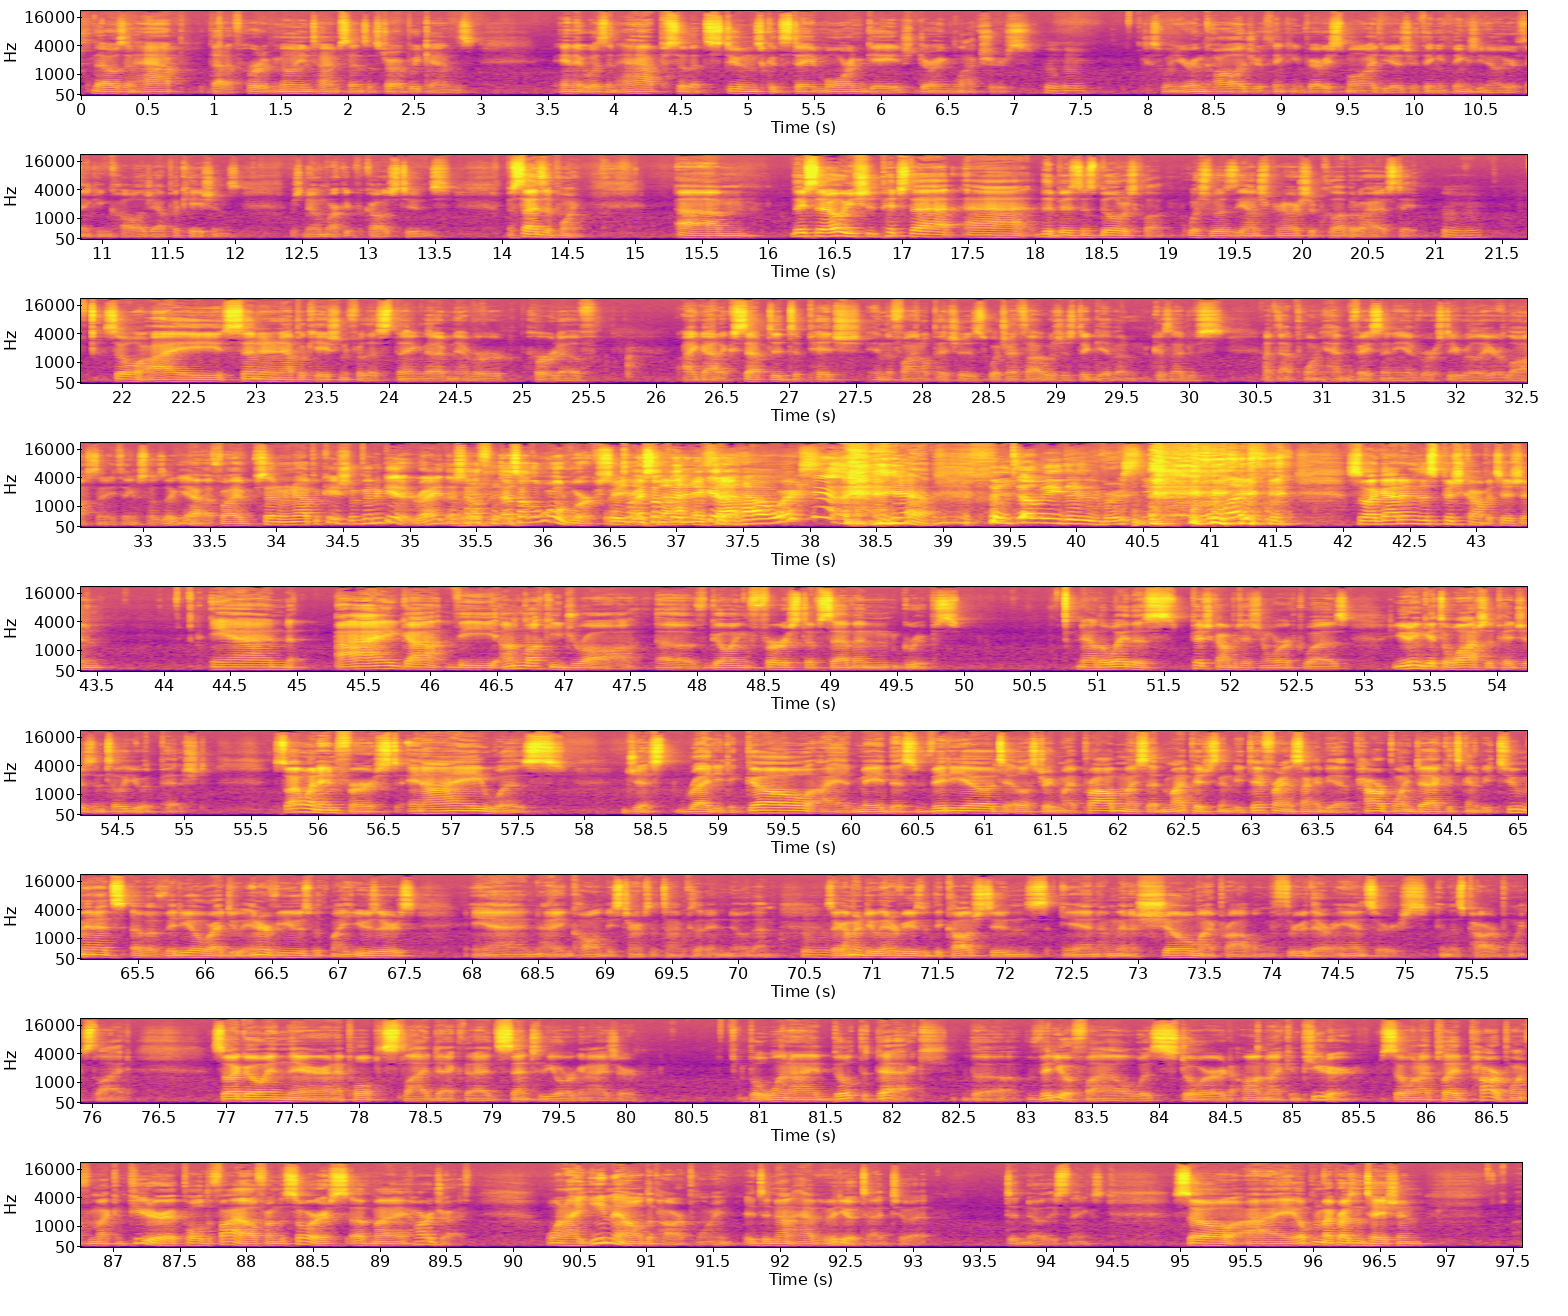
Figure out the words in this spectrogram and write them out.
that was an app that I've heard a million times since at Startup Weekends, and it was an app so that students could stay more engaged during lectures. Mm-hmm. Because when you're in college, you're thinking very small ideas. You're thinking things you know. You're thinking college applications. There's no market for college students. Besides the point, um, they said, "Oh, you should pitch that at the Business Builders Club, which was the entrepreneurship club at Ohio State." Mm-hmm. So I sent in an application for this thing that I've never heard of. I got accepted to pitch in the final pitches, which I thought was just a given because I just at that point hadn't faced any adversity really or lost anything. So I was like, yeah, if I send in an application, I'm going to get it, right? That's how that's how the world works. So Wait, try something not, and you get not it. how it works? Yeah, yeah. you tell me there's adversity in life? so I got into this pitch competition, and I got the unlucky draw of going first of seven groups. Now, the way this pitch competition worked was you didn't get to watch the pitches until you had pitched. So I went in first, and I was just ready to go. I had made this video to illustrate my problem. I said my pitch is going to be different. It's not going to be a PowerPoint deck. It's going to be two minutes of a video where I do interviews with my users. And I didn't call them these terms at the time because I didn't know them. Mm-hmm. It's like I'm going to do interviews with the college students, and I'm going to show my problem through their answers in this PowerPoint slide. So I go in there and I pull up the slide deck that I had sent to the organizer. But when I built the deck, the video file was stored on my computer. So when I played PowerPoint from my computer, it pulled the file from the source of my hard drive. When I emailed the PowerPoint, it did not have a video tied to it. Didn't know these things. So I opened my presentation.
